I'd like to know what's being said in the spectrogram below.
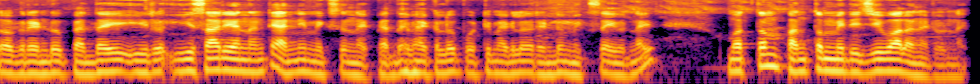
సో ఒక రెండు పెద్ద ఈసారి ఏంటంటే అన్నీ మిక్స్ ఉన్నాయి. పెద్ద మేకలు పొట్టి మేకలు రెండు మిక్స్ అయి ఉన్నాయి. మొత్తం పంతొమ్మిది జీవాలు అనేవి ఉన్నాయి.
